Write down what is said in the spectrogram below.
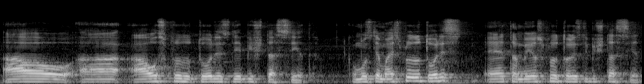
ao, a, aos produtores de bicho da seda. Como os demais produtores, é, também os produtores de bicho da seda.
